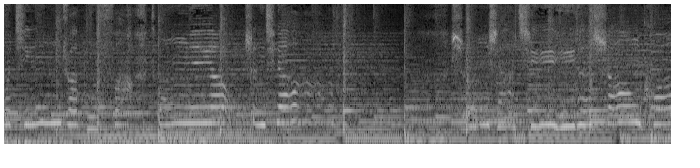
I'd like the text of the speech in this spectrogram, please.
我紧抓不放，痛也要逞强。剩下记忆的猖狂，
